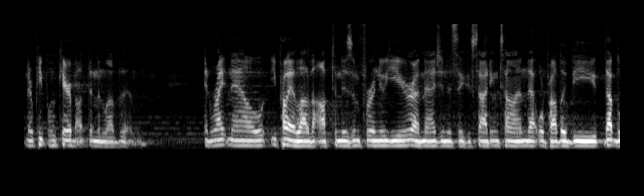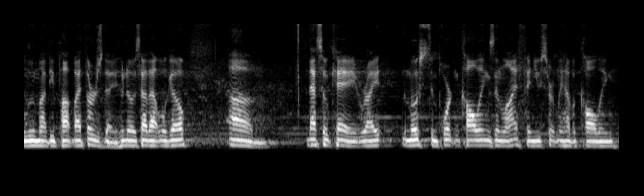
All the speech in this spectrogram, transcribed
There are people who care about them and love them. And right now, you probably have a lot of optimism for a new year. I imagine it's an exciting time. That will probably be, that balloon might be popped by Thursday. Who knows how that will go? Um, that's okay, right? The most important callings in life, and you certainly have a calling,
